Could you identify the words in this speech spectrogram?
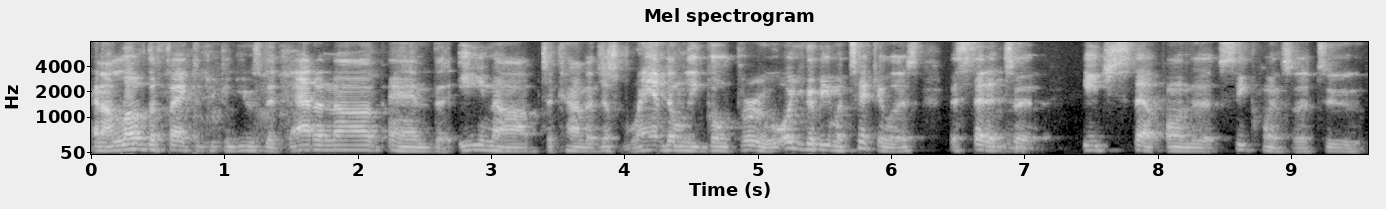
And I love the fact that you can use the data knob and the E knob to kind of just randomly go through, or you could be meticulous to set it to each step on the sequencer to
